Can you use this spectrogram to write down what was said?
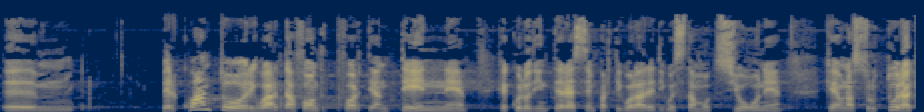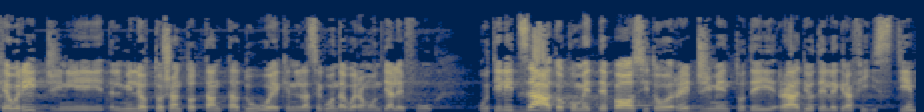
Ehm, per quanto riguarda Forte Antenne, che è quello di interesse in particolare di questa mozione, che è una struttura che ha origini del 1882, che nella Seconda Guerra Mondiale fu utilizzato come deposito reggimento dei radiotelegrafisti,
